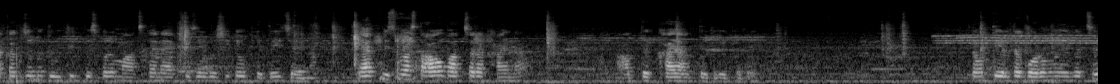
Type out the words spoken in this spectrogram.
এক একজনে দুই তিন পিস করে মাছ খায় না, এক পিসের বেশি কেউ খেতেই চায় না। এক পিস মাছ তাও বাচ্চারা খায় না। অর্ধেক খায় অর্ধেক রেখে দেয়। তো তেলটা গরম হয়ে গেছে,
